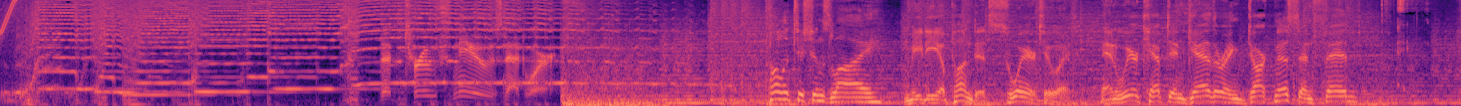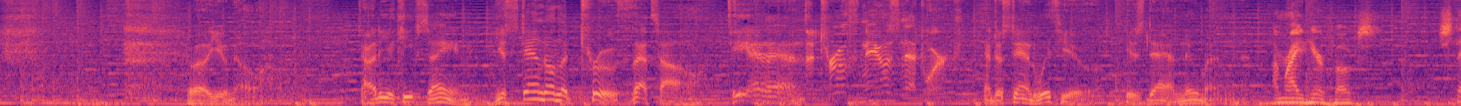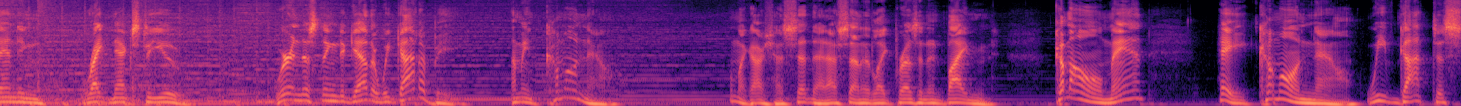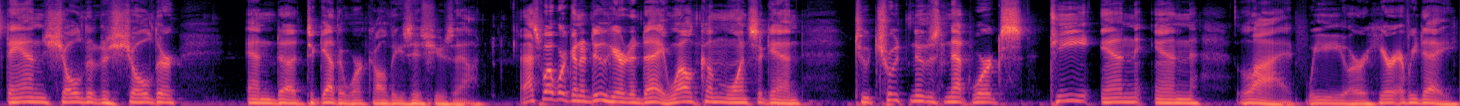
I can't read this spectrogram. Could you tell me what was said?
The Truth News Network. Politicians lie, media pundits swear to it, and we're kept in gathering darkness and fed. Well, you know. How do you keep sane? You stand on the truth, that's how. TNN, The Truth News Network. and to stand with you is Dan Newman. I'm right here, folks, standing right next to you. We're in this thing together. We gotta be. I mean, come on now. Oh my gosh, I said that. I sounded like President Biden. Come on, man. Hey, come on now. We've got to stand shoulder to shoulder and uh, together work all these issues out. That's what we're going to do here today. Welcome once again to Truth News Network's TNN Live. We are here every day,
